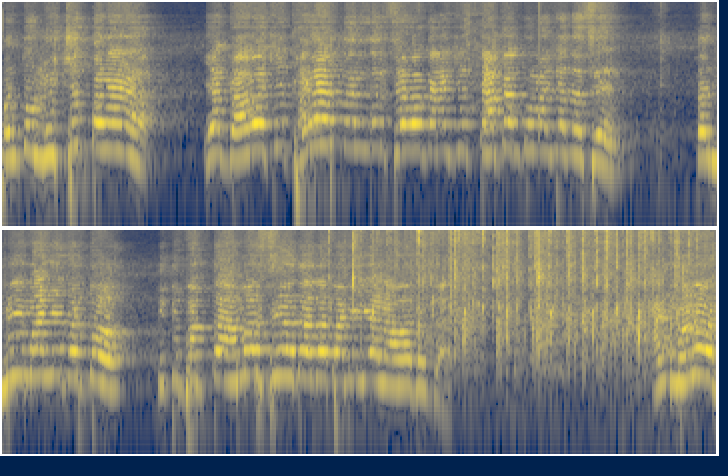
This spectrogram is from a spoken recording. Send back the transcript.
पण तो निश्चितपणानं या गावाची खऱ्या अर्थाने जर सेवा करायची ताकद कोणाच्यात असेल तर मी मान्य करतो की ती फक्त अमरसिंह दादा पाटील या नावातच आहे. आणि म्हणून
